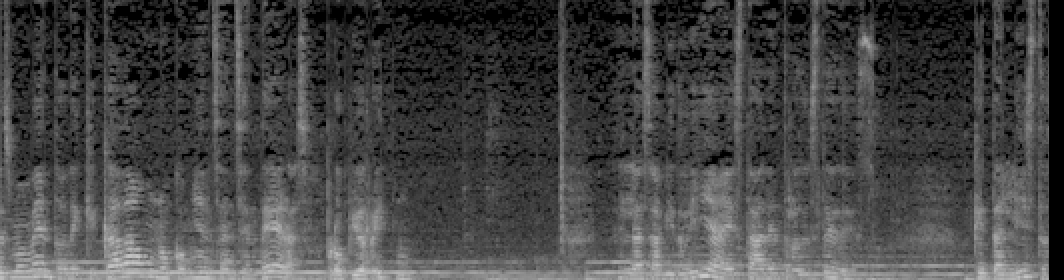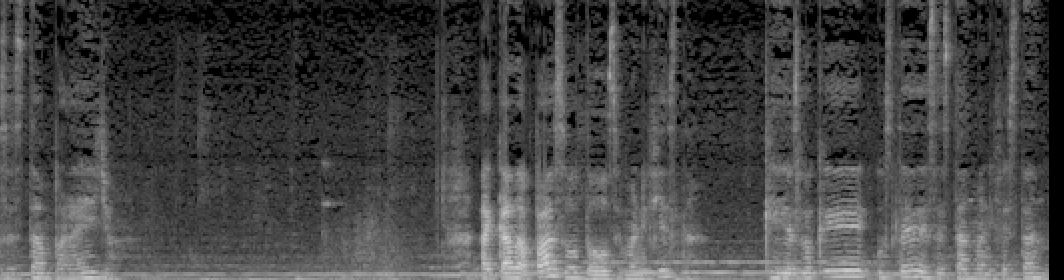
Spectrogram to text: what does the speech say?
es momento de que cada uno comience a encender a su propio ritmo. La sabiduría está dentro de ustedes. ¿Qué tan listos están para ello? A cada paso todo se manifiesta. ¿Qué es lo que ustedes están manifestando?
